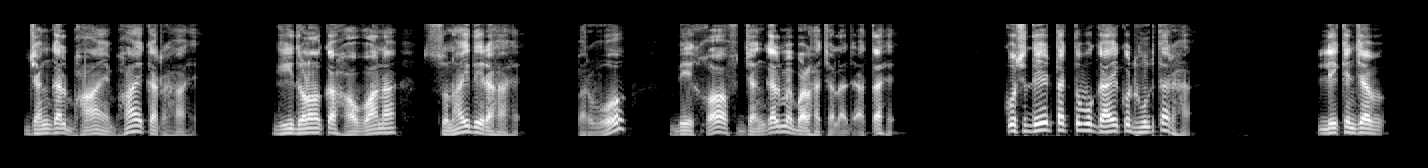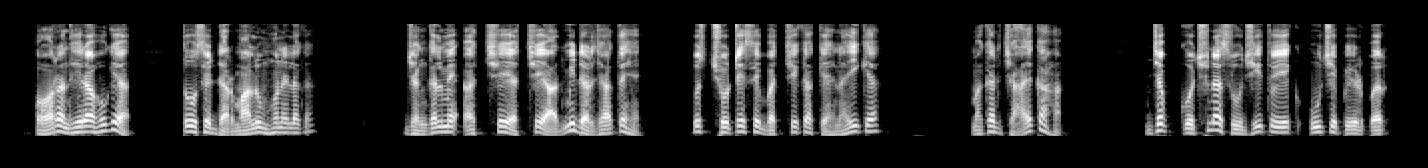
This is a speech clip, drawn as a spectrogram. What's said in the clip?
जंगल भाए भाए कर रहा है, गीदड़ों का हवाना सुनाई दे रहा है, पर वो बेखौफ जंगल में बढ़ा चला जाता है। कुछ देर तक तो वो गाय को ढूंढता रहा, लेकिन जब और अंधेरा हो गया तो उसे डर मालूम होने लगा। जंगल में अच्छे अच्छे आदमी डर जाते हैं, उस छोटे से बच्चे का कहना ही क्या, मगर जाए कहाँ? जब कुछ न सूझी तो एक ऊँचे पेड़ पर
